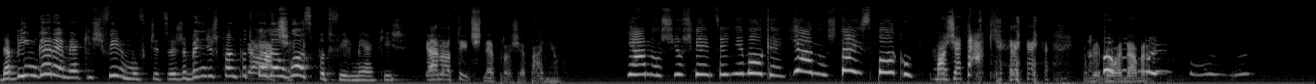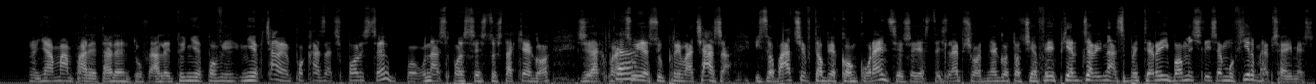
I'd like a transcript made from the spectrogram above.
Dubbingerem jakichś filmów czy coś, że będziesz pan podkładał głos pod film jakiś. Erotyczne, proszę panią. Janusz, już więcej nie mogę. Janusz, daj spokój. Może tak. To by było dobre. No ja mam parę talentów, ale tu nie, powie, nie chciałem pokazać w Polsce, bo u nas w Polsce jest coś takiego, że jak pracujesz u prywaciarza i zobaczy w tobie konkurencję, że jesteś lepszy od niego, to cię wypierdzieli na zbyty ryj, bo myśli, że mu firmę przejmiesz.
